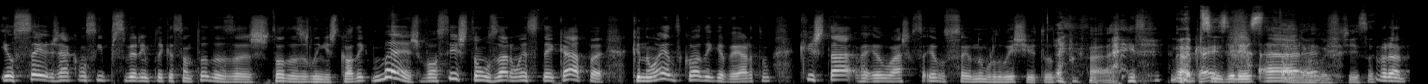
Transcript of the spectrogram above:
eu sei, já consegui perceber a implicação de todas as, todas as linhas de código, mas vocês estão a usar um SDK que não é de código aberto, que está. Eu acho que eu sei o número do issue e tudo. Está, não okay? é preciso ir esse detalhe, uh, isso. Pronto.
